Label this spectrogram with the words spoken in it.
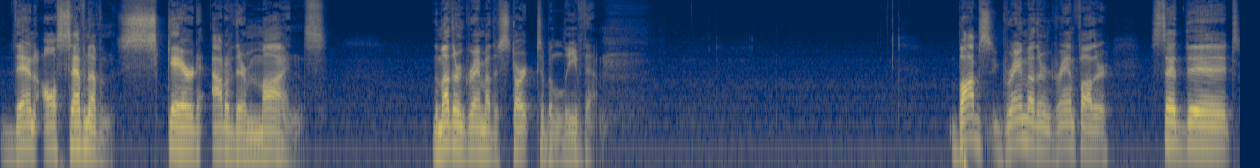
then all seven of them scared out of their minds. The mother and grandmother start to believe them. Bob's grandmother and grandfather said that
